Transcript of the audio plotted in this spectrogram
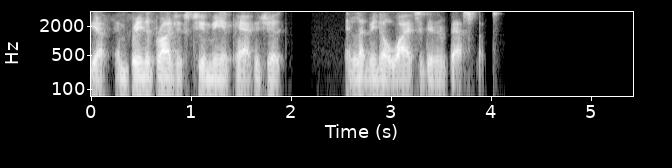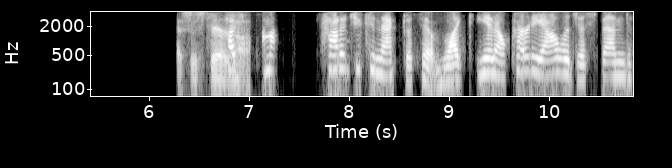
Yeah, and bring the projects to me and package it and let me know why it's a good investment. I says, fair How, enough. how, how did you connect with him? Like, you know, cardiologists spend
